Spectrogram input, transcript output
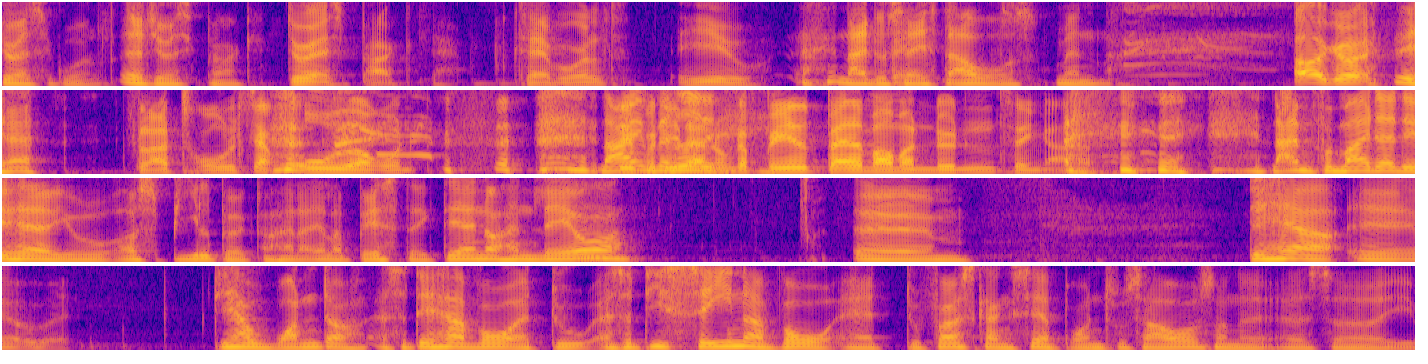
Jurassic World. Øh, Jurassic Park. Jurassic Park, ja. Tag World. Ew. Nej, du sagde Star Wars, men... Okay. ja. Flot, Troels. Jeg roder rundt. Nej, det er fordi, der er nogen, der bed, bad mig om at nynne ting, Anders. Nej, men for mig der er det her jo også Spielberg, når han er allerbedst. Ikke? Det er, når han laver mm. øhm, det her... Øh, det her wonder, altså det her, hvor at du, altså de scener, hvor at du første gang ser brontosauruserne, altså i-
